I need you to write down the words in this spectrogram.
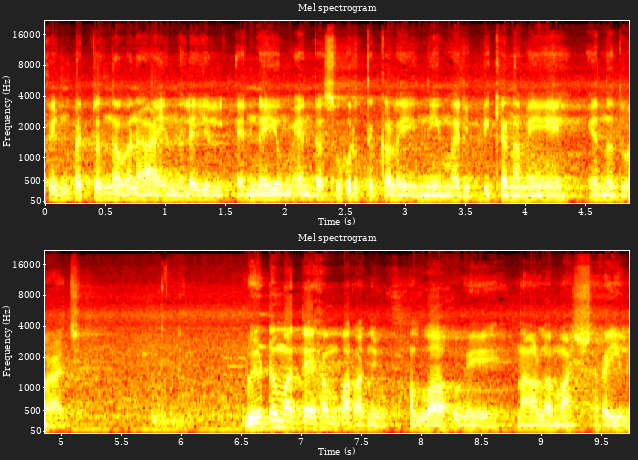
പിൻപറ്റുന്നവനായ നിലയിൽ എന്നെയും എന്റെ സുഹൃത്തുക്കളെയും നീ മരിപ്പിക്കണമേ എന്ന് ദ്വാജ് വീണ്ടും അദ്ദേഹം പറഞ്ഞു അള്ളാഹുവേ നാളെ മഷറയിൽ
